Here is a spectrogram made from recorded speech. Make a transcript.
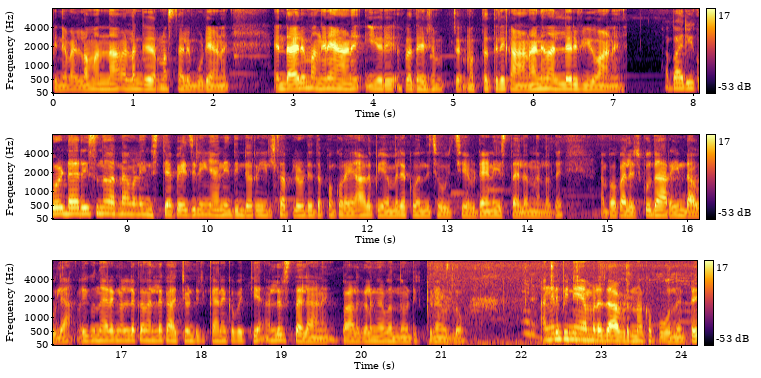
പിന്നെ വെള്ളം വന്നാൽ വെള്ളം കയറുന്ന സ്ഥലം കൂടിയാണ്. എന്തായാലും അങ്ങനെയാണ് ഈ ഒരു പ്രദേശം മൊത്തത്തിൽ കാണാൻ നല്ലൊരു വ്യൂ ആണ്. അപ്പോൾ അരീക്കോട് ഡയറീസ് എന്ന് പറഞ്ഞാൽ നമ്മളെ ഇൻസ്റ്റാ പേജിൽ ഞാൻ ഇതിന്റെ റീൽസ് അപ്ലോഡ് ചെയ്തപ്പം കുറേ ആൾ പി എമ്മിലൊക്കെ വന്ന് ചോദിച്ചു എവിടെയാണ് ഈ സ്ഥലം എന്നുള്ളത്. അപ്പോൾ പലർക്കും ഇത് അറിയുണ്ടാവില്ല. വൈകുന്നേരങ്ങളിലൊക്കെ നല്ല കാറ്റുകൊണ്ടിരിക്കാനൊക്കെ പറ്റിയ നല്ലൊരു സ്ഥലമാണ്. ഇപ്പോൾ ആളുകൾ ഇങ്ങനെ വന്നുകൊണ്ടിരിക്കണേ ഉള്ളൂ. അങ്ങനെ പിന്നെ നമ്മളിത് അവിടെ നിന്നൊക്കെ പോന്നിട്ട്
